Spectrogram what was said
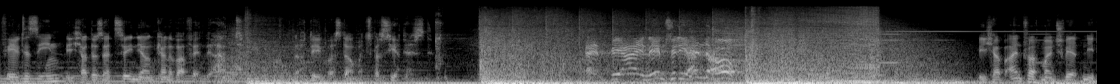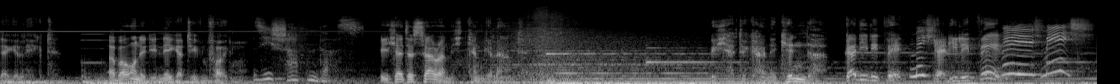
Fehlt es Ihnen? Ich hatte seit zehn Jahren keine Waffe in der Hand. Nach dem, was damals passiert ist. FBI, nehmen Sie die Hände hoch! Ich habe einfach mein Schwert niedergelegt. Aber ohne die negativen Folgen. Sie schaffen das. Ich hätte Sarah nicht kennengelernt. Ich hätte keine Kinder. Daddy liebt wen? Mich. Daddy liebt wen? Mich! Mich!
